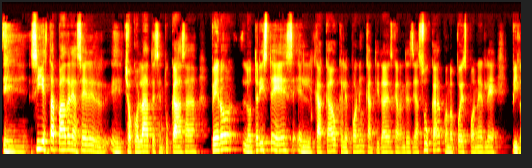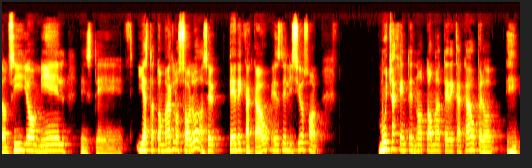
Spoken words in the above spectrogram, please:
eh, sí está padre hacer eh, chocolates en tu casa, pero lo triste es el cacao que le ponen cantidades grandes de azúcar, cuando puedes ponerle piloncillo, miel, este, y hasta tomarlo solo, hacer té de cacao, es delicioso. Mucha gente no toma té de cacao, pero eh,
